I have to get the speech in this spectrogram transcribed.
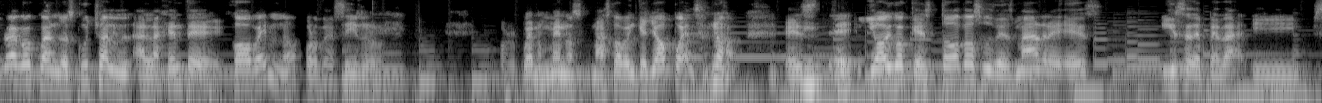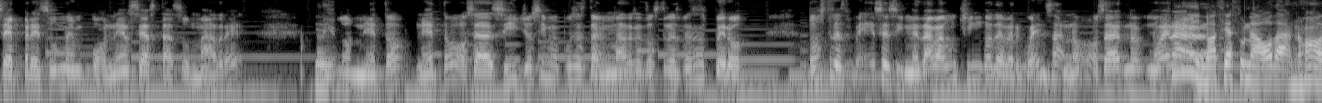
luego cuando escucho a la gente joven, ¿no? Por decir, por, bueno, menos, más joven que yo, pues, ¿no? Este, y oigo que todo su desmadre es irse de peda y se presumen ponerse hasta su madre. Digo, neto, neto, o sea, sí, yo sí me puse hasta mi madre dos, tres veces, pero dos, tres veces y me daba un chingo de vergüenza, ¿no? O sea, no, no era... Sí, no hacías una oda, ¿no?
